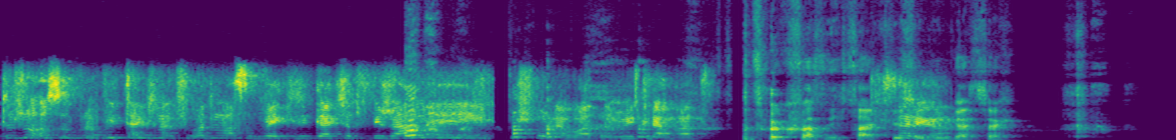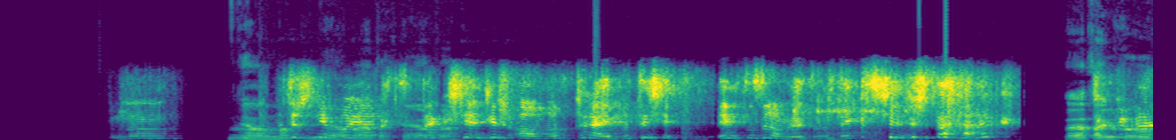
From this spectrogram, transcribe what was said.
dużo osób robi tak, że na przykład ma sobie jakieś gacie od piżamy i koszulę ładną i krawat. Dokładnie tak, i Serio? siedzi w gaciach. No. Nie no, no Chociaż nie, nie, bo no, ja jak tak tak siedzisz, o, bo czekaj, bo ty się, jak to zrobię, to jak siedzisz tak, ja tak, że,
